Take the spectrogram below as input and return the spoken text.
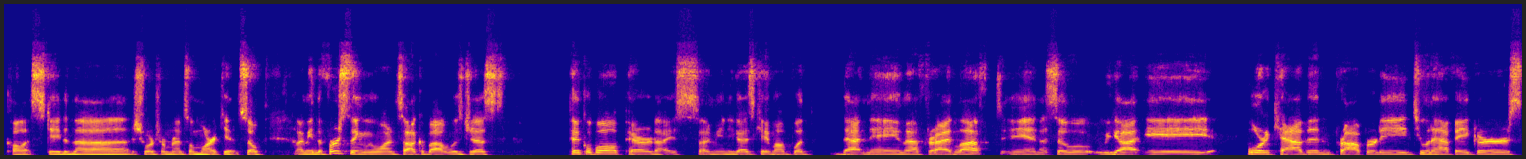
call it state of the short-term rental market. So, I mean, the first thing we want to talk about was just pickleball paradise. I mean, you guys came up with that name after I'd left, and so we got a four cabin property, two and a half acres,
